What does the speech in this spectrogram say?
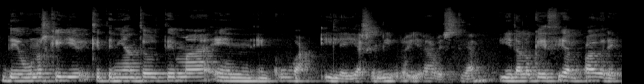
de unos que, que tenían todo el tema en, en Cuba y leías el libro y era bestial. Y era lo que decía el padre,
